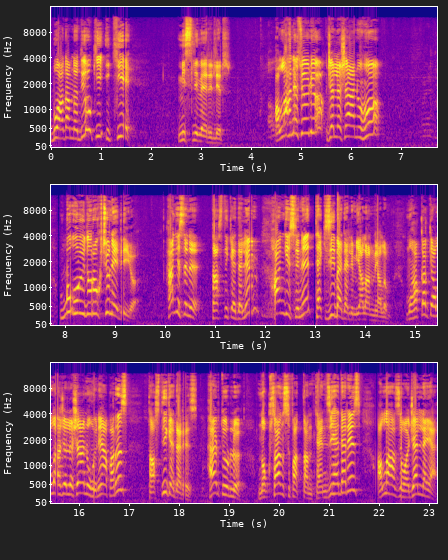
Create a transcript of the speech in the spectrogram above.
Bu adam da diyor ki iki misli verilir. Allah ne söylüyor? Celle Şanuhu bu uydurukçu ne diyor? Hangisini tasdik edelim? Hangisini tekzip edelim, yalanlayalım? Muhakkak ki Allah Celle Şanuhu ne yaparız? Tasdik ederiz. Her türlü noksan sıfattan tenzih ederiz. Allah Azze ve Celle'ye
